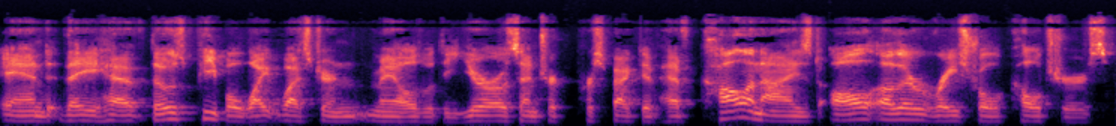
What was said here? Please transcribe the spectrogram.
And they have those people, white Western males with the Eurocentric perspective, have colonized all other racial cultures,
